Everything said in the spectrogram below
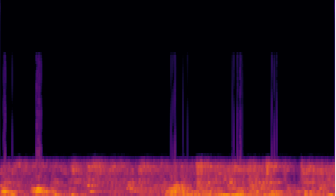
Next, always. Todo mundo tem um por.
